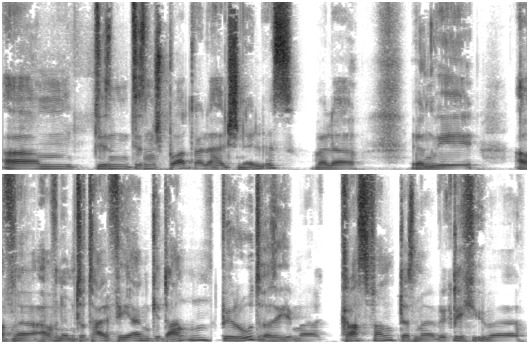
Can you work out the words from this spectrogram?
ähm, diesen, diesen Sport, weil er halt schnell ist, weil er irgendwie auf, einer, auf einem total fairen Gedanken beruht, was ich immer krass fand, dass man wirklich über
